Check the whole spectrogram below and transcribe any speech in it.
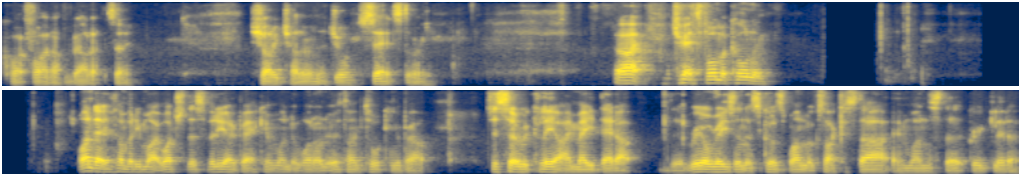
quite fired up about it. So shot each other in the duel. Sad story. All right, transformer cooling. One day somebody might watch this video back and wonder what on earth I'm talking about. Just so we're clear, I made that up the real reason is because one looks like a star and one's the Greek letter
